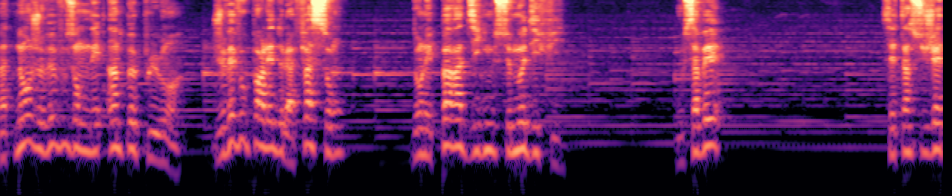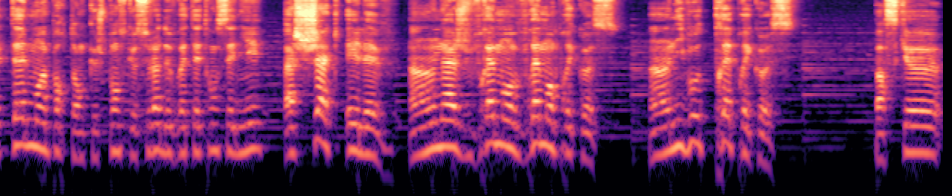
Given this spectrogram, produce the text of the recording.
Maintenant, je vais vous emmener un peu plus loin. Je vais vous parler de la façon dont les paradigmes se modifient. Vous savez, c'est un sujet tellement important que je pense que cela devrait être enseigné à chaque élève, à un âge vraiment vraiment précoce, à un niveau très précoce. Parce que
